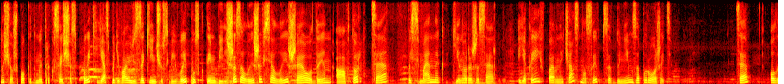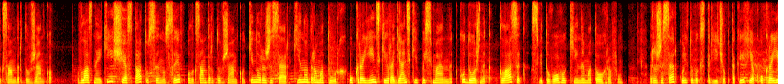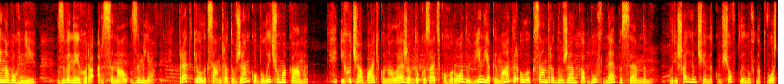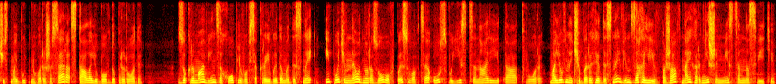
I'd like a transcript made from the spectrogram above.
Ну що ж, поки Дмитрик все ще спить, я сподіваюся, закінчу свій випуск, тим більше залишився лише один автор це письменник, кінорежисер який в певний час носив псевдонім Запорожець. Це Олександр Довженко. Власне, які ще статуси носив Олександр Довженко, кінорежисер, кінодраматург, український радянський письменник, художник, класик світового кінематографу, режисер культових стрічок, таких як Україна в огні, Звенигора, Арсенал, Земля. Предки Олександра Довженко були чумаками. І хоча батько належав до козацького роду, він, як і матір Олександра Довженка, був неписемним. Вирішальним чинником, що вплинув на творчість майбутнього режисера, стала любов до природи. Зокрема, він захоплювався краєвидами Десни і потім неодноразово вписував це у свої сценарії та твори. Мальовничі береги Десни він взагалі вважав найгарнішим місцем на світі.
